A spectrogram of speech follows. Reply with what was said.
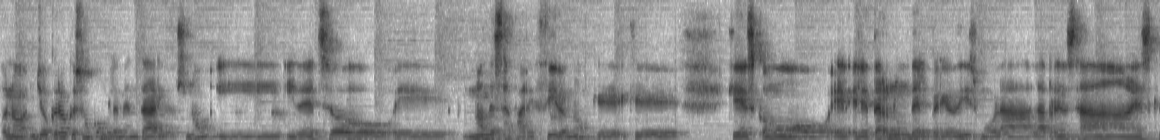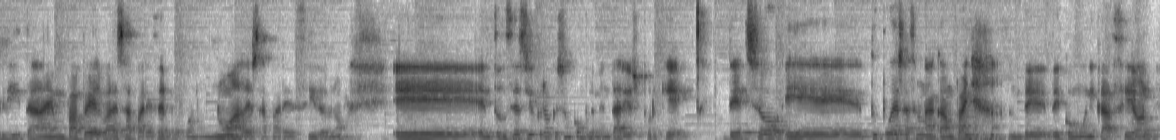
Bueno, yo creo que son complementarios, ¿no? Y, de hecho eh, no han desaparecido, ¿no? Que, es como el, eternum del periodismo. La, prensa escrita en papel va a desaparecer. Pues bueno, no ha desaparecido, ¿no? Eh, entonces yo creo que son complementarios porque, de hecho, eh, tú puedes hacer una campaña de, comunicación,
